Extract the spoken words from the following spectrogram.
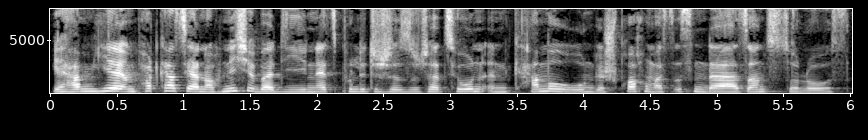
Wir haben hier im Podcast ja noch nicht über die netzpolitische Situation in Kamerun gesprochen. Was ist denn da sonst so los?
